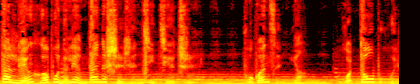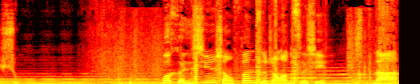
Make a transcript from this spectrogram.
但联合不能炼丹的事人尽皆知。不管怎样，我都不会输。我很欣赏番子长老的自信，那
